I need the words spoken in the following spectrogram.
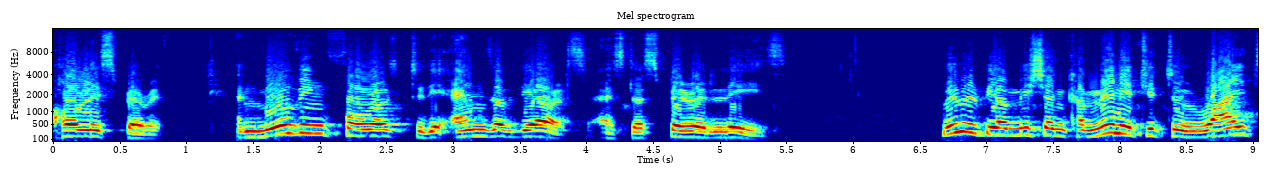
Holy Spirit and moving forward to the ends of the earth as the Spirit leads. We will be a mission community to write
